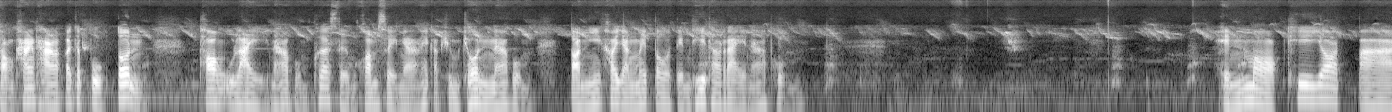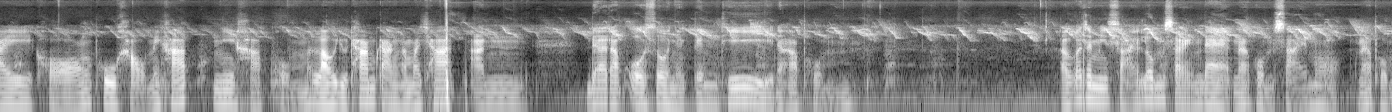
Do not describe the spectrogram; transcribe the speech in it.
สองข้างทางเราก็จะปลูกต้นทองอุไรนะครับผมเพื่อเสริมความสวยงามให้กับชุมชนนะครับผมตอนนี้เขายังไม่โตเต็มที่เท่าไหร่นะครับผม เห็นหมอกที่ยอดปลายของภูเขาไหมครับ นี่ครับผมเราอยู่ท่ามกลางธรรมชาติอัน ได้รับโอโซนอย่างเต็มที่นะครับผมเราก็จะมีสายลมแสงแดดนะผมสายหมอกนะผม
